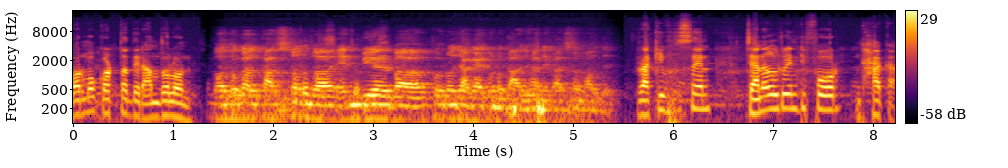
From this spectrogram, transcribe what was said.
কর্মকর্তাদের আন্দোলন। গতকাল কাস্টম বা এনবিআর বা কোনো জায়গায় কোনো কাজ হয়নি কাস্টম হাউসে। Rakib Hossain channel twenty Dhaka.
